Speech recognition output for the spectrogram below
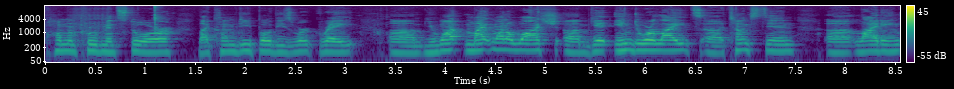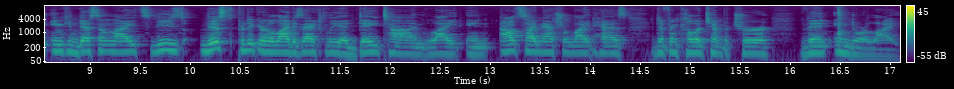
home improvement store like Home Depot, these work great. Um, you want might want to watch um, get indoor lights, uh, tungsten uh, lighting, incandescent lights. These this particular light is actually a daytime light, and outside natural light has a different color temperature than indoor light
